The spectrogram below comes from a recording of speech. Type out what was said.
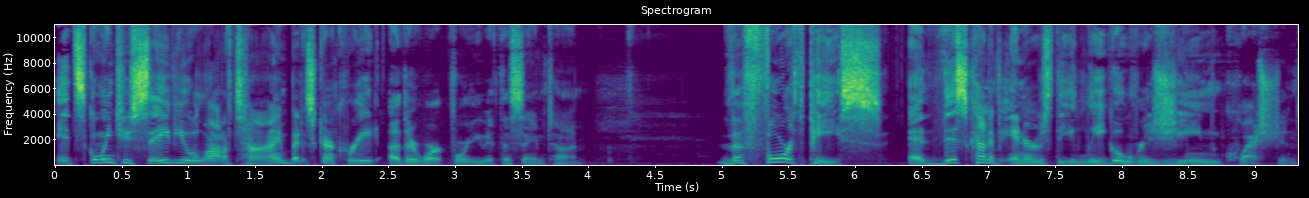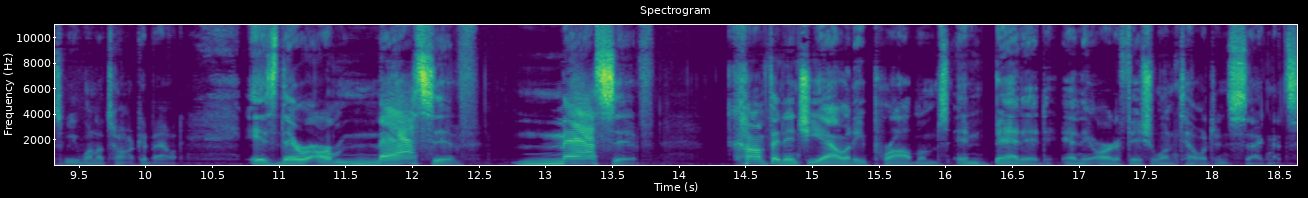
It's going to save you a lot of time, but it's going to create other work for you at the same time. The fourth piece, and this kind of enters the legal regime questions we want to talk about, is there are massive, massive confidentiality problems embedded in the artificial intelligence segments.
